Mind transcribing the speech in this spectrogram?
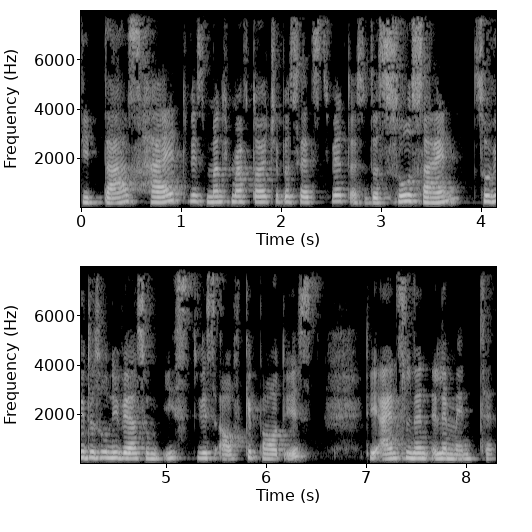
die Dasheit, wie es manchmal auf Deutsch übersetzt wird, also das So-Sein, so wie das Universum ist, wie es aufgebaut ist, die einzelnen Elemente.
